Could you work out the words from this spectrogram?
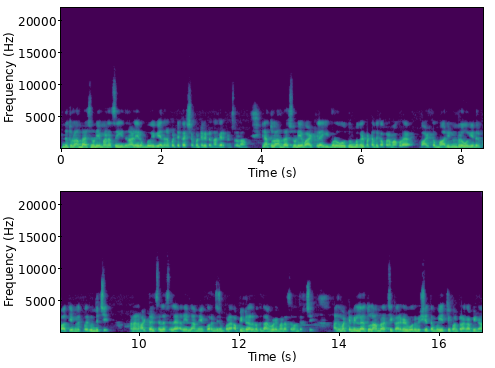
இந்த துலாம் ராசினுடைய மனசு இதனாலே ரொம்பவே வேதனைப்பட்டு கஷ்டப்பட்டுக்கிட்டு இருந்தாங்க இருக்குன்னு சொல்லலாம். ஏன்னா துலாம் ராசினுடைய வாழ்க்கையில இவ்வளவு துன்பங்கள் பட்டதுக்கு அப்புறமா கூட வாழ்க்கை மாறினுன்ற ஒரு எதிர்பார்த்து இவங்களுக்கு இருந்துச்சு. ஆனால் நாட்கள் செல்ல செல்ல அது எல்லாமே குறைஞ்சிரும் போல அப்படின்ற அளவுக்கு தான் உங்களுடைய மனசு வந்துருச்சு. அது மட்டும் இல்ல துலாம் ராசிக்காரர்கள் ஒரு விஷயத்த முயற்சி பண்றாங்க அப்படின்னா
